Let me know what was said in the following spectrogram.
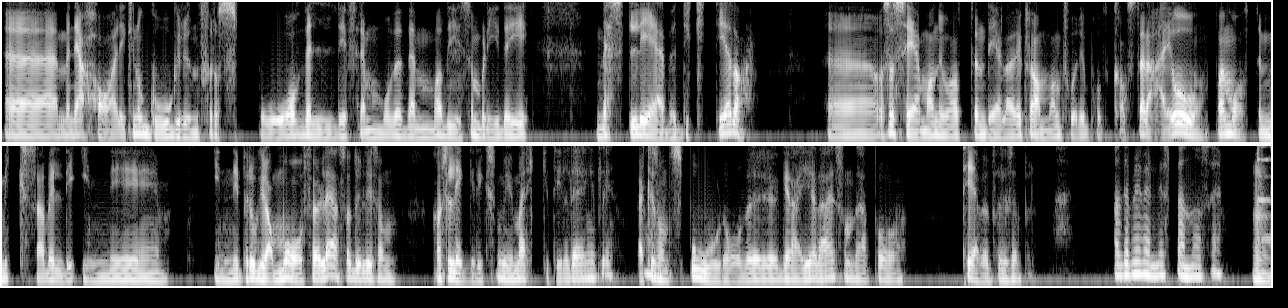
Uh, men jeg har ikke noen god grunn for å spå veldig fremover hvem av de som blir de mest levedyktige, da. Uh, og så ser man jo at en del av reklamen man får i podkaster, er jo på en måte miksa veldig inn i, inn i programmet òg, føler jeg. Så du liksom kanskje legger ikke så mye merke til det, egentlig. Det er ikke mm. sånn spole over-greier der, som det er på TV, for eksempel. Ja, det blir veldig spennende å se. Mm.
